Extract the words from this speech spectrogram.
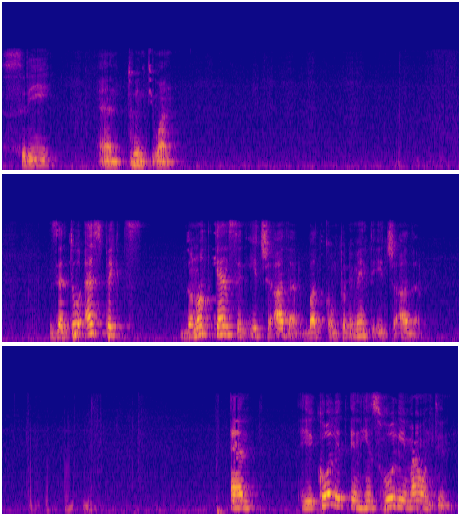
3 and 21. The two aspects do not cancel each other but complement each other. And he called it in his holy mountain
